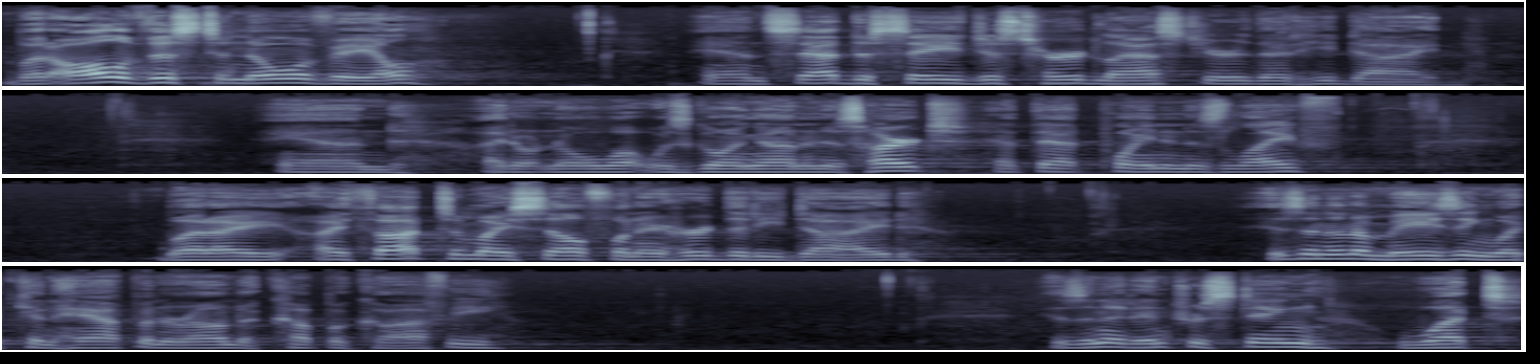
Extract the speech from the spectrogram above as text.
But all of this to no avail. And sad to say, just heard last year that he died. And I don't know what was going on in his heart at that point in his life. But I, I thought to myself when I heard that he died, isn't it amazing what can happen around a cup of coffee? Isn't it interesting what,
